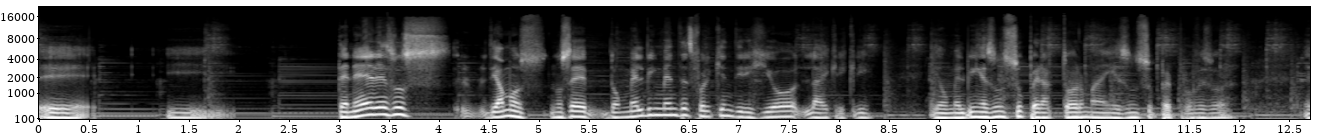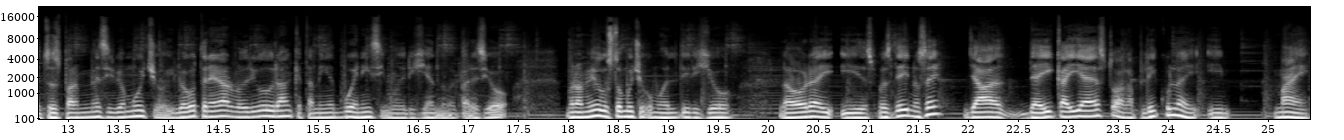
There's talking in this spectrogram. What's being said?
Eh, y tener esos, digamos, no sé, Don Melvin Méndez fue el quien dirigió la de Cricri. Y don Melvin es un súper actor, mae, y es un súper profesor. Entonces para mí me sirvió mucho. Y luego tener a Rodrigo Durán, que también es buenísimo dirigiendo, me pareció... Bueno, a mí me gustó mucho como él dirigió la obra y, y después de ahí, no sé, ya de ahí caía esto a la película y, y mae,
